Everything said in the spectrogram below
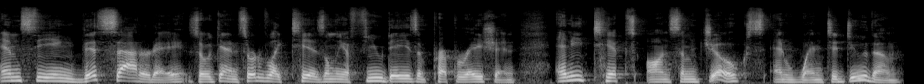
MCing this Saturday. So again, sort of like Tiz, only a few days of preparation. Any tips on some jokes and when to do them?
